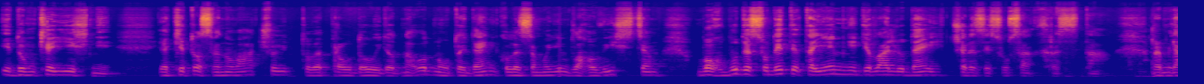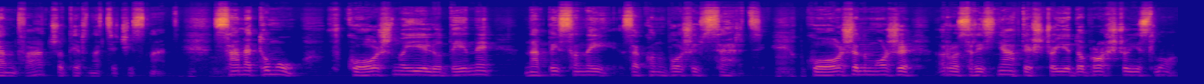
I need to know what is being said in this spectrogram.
і думки їхні, які то звинувачують, то виправдовують одна одну у той день, коли за моїм благовістям Бог буде судити таємні діла людей через Ісуса Христа. Римлян 2, 14, 16. Саме тому в кожної людини написаний закон Божий в серці. Кожен може розрізняти, що є добро, що є зло.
